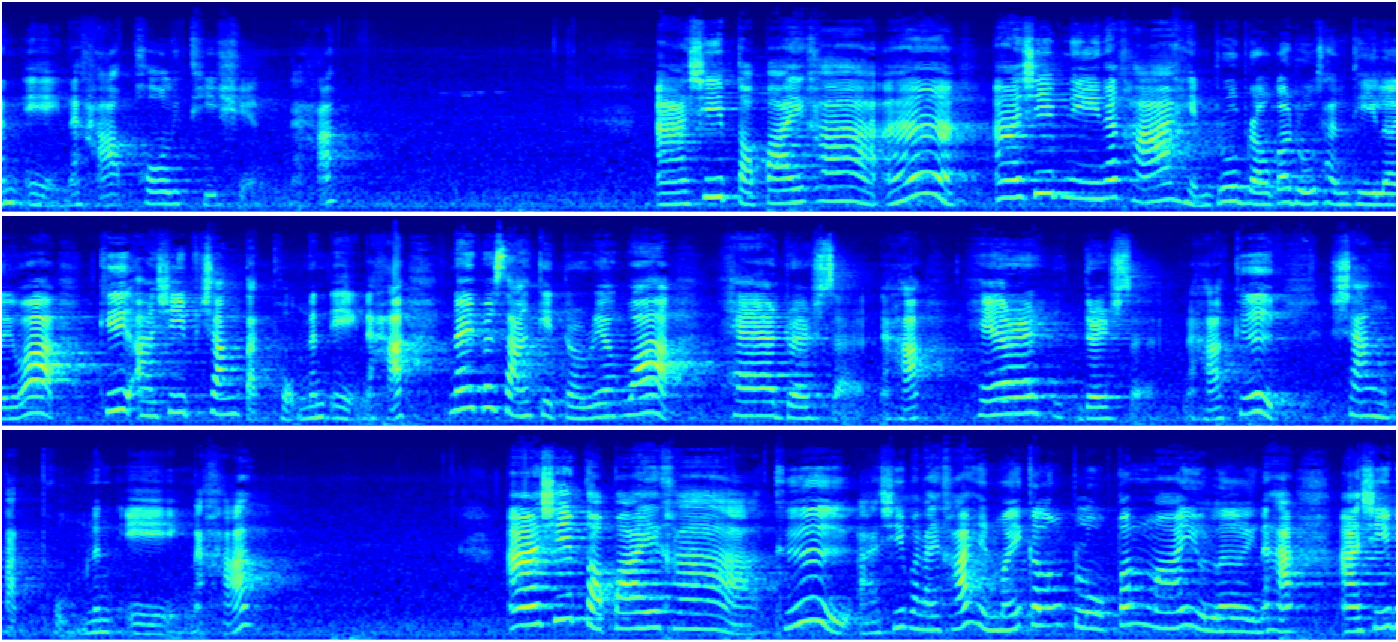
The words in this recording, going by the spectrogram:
นั่นเองนะคะ politician อาชีพต่อไปค่ะอ่าอาชีพนี้นะคะ เห็นรูปเราก็รู้ทันทีเลยว่า คืออาชีพช่างตัดผมนั่นเองนะคะ ในภาษาอังกฤษเราเรียกว่า hairdresser นะคะ hairdresser นะคะ คือช่างตัดผมนั่นเองนะคะ อาชีพต่อไปค่ะ คืออาชีพอะไรคะ เห็นไหมกำลังปลูกต้นไม้อยู่เลยนะคะ อาชีพ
